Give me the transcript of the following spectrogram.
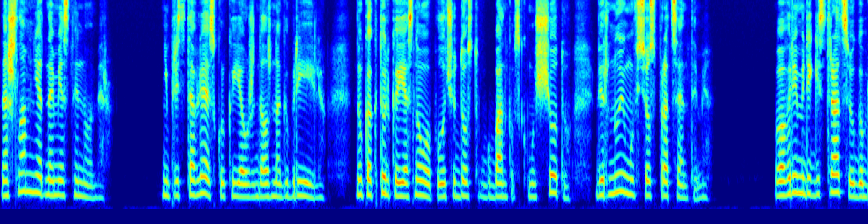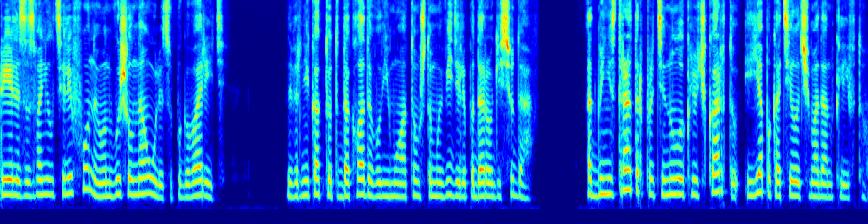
нашла мне одноместный номер. Не представляю, сколько я уже должна Габриэлю, но как только я снова получу доступ к банковскому счету, верну ему все с процентами. Во время регистрации у Габриэля зазвонил телефон, и он вышел на улицу поговорить. Наверняка кто-то докладывал ему о том, что мы видели по дороге сюда. Администратор протянула ключ-карту, и я покатила чемодан к лифту.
